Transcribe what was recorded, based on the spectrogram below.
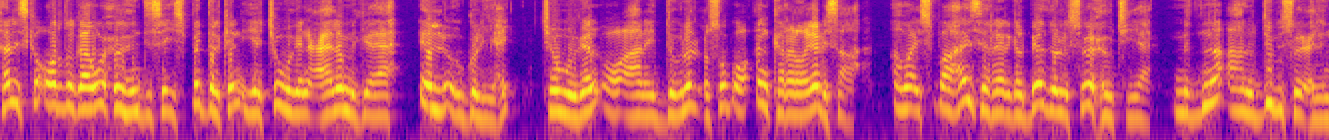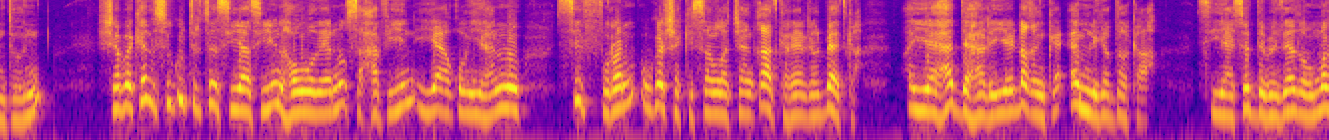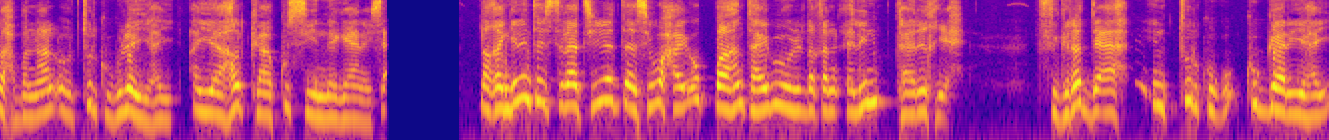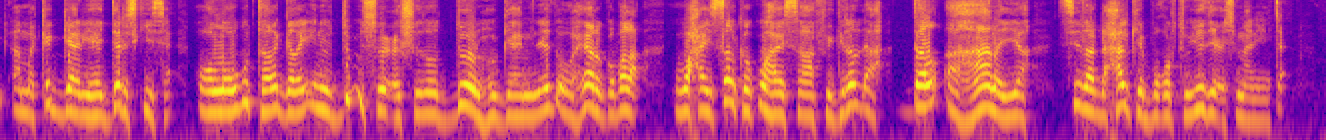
Taliska erdogan wuxuu hindisay isbeddelkan iyo jawigan caalamiga ah ee la ogol yahay. Jawigan oo aanay dowlad cusub oo ankara laga dhisaa ama isbaahaysi reer galbeedoo la soo xoojiyaa midna aanu dib u soo celin doonin. Shabakad isugu jirta siyaasiyiin howlwadeenno saxafiyiin iyo aqoon-yahano si furan uga shakisan la jaanqaadka reer galbeedka ayaa hadda hadheeyey dhaqanka amniga dalka. Ah siyaasad dabadeed oo madax bannaan oo turkigu leeyahay ayaa halkaa ku sii nagaanaysa. Dhaqangelinta istaraatiijiyadaasi waxay u baahan tahay buu yidhi dhaqan celin taariikhi ah. Fikradda ah in turkigu ku gaar yahay ama ka gaar yahay dariskiisa oo loogu talagalay inuu dib u soo ceshado door hogaamineed oo heer gobola waxay salka ku haysaa fikrad ah dal ahaanaya sida dhaxalkii boqortooyadii cismaaniyiinta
